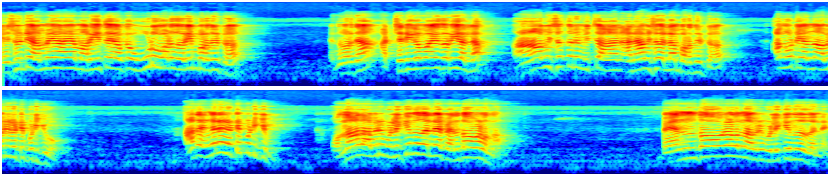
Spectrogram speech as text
യേശുവിന്റെ അമ്മയായ മറിയത്തെയൊക്കെ ഊടുപാട് തെറിയും പറഞ്ഞിട്ട്. എന്ന് പറഞ്ഞാൽ അക്ഷരികമായ തെറിയല്ല ആവശ്യത്തിന് മിച്ച അനാവശ്യമെല്ലാം പറഞ്ഞിട്ട് അങ്ങോട്ട് ചെന്ന് അവർ കെട്ടിപ്പിടിക്കുമോ അതെങ്ങനെ കെട്ടിപ്പിടിക്കും? ഒന്നാമത് അവർ വിളിക്കുന്നത് തന്നെ പെന്തോകളെന്നാണ് പെന്തോകൾ എന്ന് അവർ വിളിക്കുന്നത് തന്നെ.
